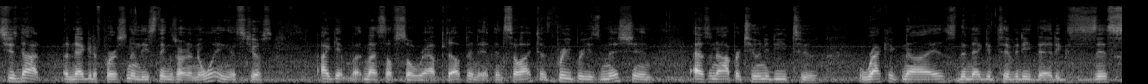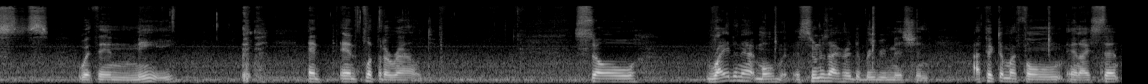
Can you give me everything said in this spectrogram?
she's not a negative person and these things aren't annoying. It's just, I get myself so wrapped up in it. And so I took Bree Bree's mission as an opportunity to recognize the negativity that exists within me and, and flip it around. So, right in that moment, as soon as I heard the Bree I picked up my phone and I sent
